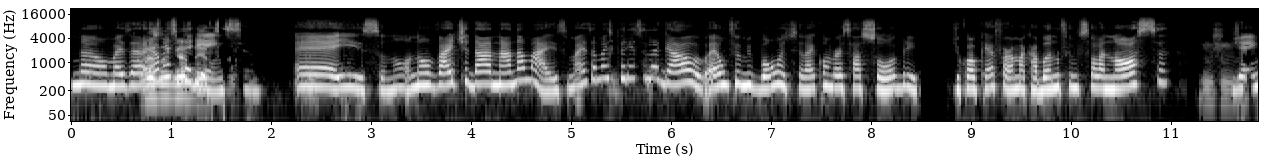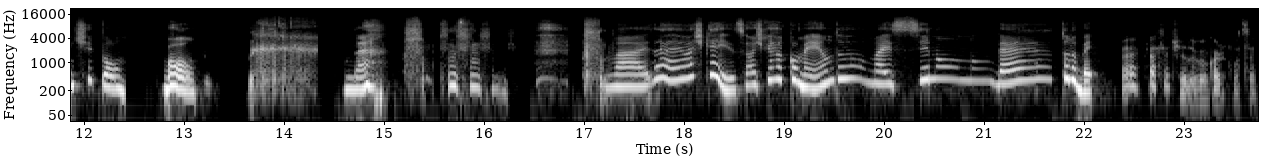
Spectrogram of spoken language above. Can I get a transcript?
Não, mas é, Talvez é uma né? experiência. É isso, não, não vai te dar nada mais, mas é uma experiência legal. É um filme bom, você vai conversar sobre, de qualquer forma. Acabando o filme, você fala, nossa, Uhum. gente, bom, bom, né? Mas é, eu acho que é isso. Eu acho que eu recomendo, mas se não, não der, tudo bem. É, faz sentido, eu concordo com você.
